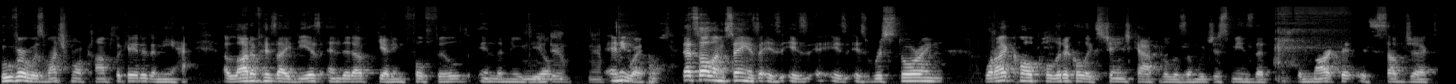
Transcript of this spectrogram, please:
Hoover was much more complicated, and he ha- a lot of his ideas ended up getting fulfilled in the New Deal. Yeah. Anyway, that's all I'm saying is is is is, is restoring what I call political exchange capitalism, which just means that the market is subject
